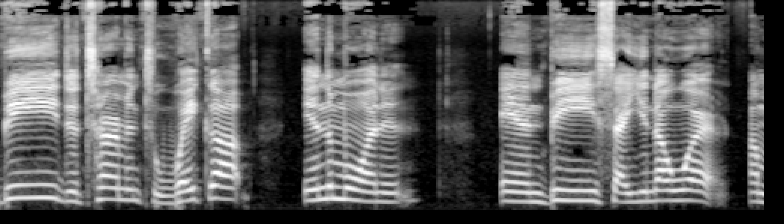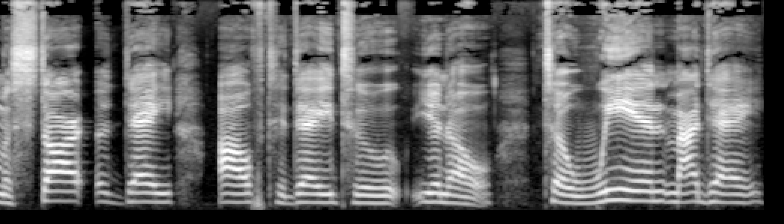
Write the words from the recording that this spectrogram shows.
be determined to wake up in the morning and be say, you know what? I'm gonna start a day off today to, you know, to win my day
